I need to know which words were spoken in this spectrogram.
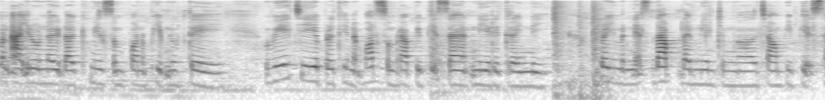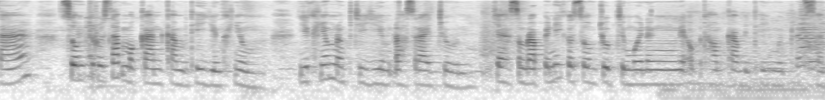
មិនអាចរស់នៅដោយគ្មានសម្ព័ន្ធភាពនោះទេ វាជាប្រធានបទសម្រាប់ពិភាក្សានារីត្រីនេះ ប្រិយមិត្តអ្នកស្ដាប់ដែលមានចម្ងល់ចង់ពិភាក្សាសូមទូរស័ព្ទមកកាន់កម្មវិធីយើងខ្ញុំយើងខ្ញុំនឹងព្យាយាមដោះស្រាយជូនចាសម្រាប់ពេលនេះក៏សូមជួបជាមួយនឹងអ្នកឧបត្ថម្ភកម្មវិធីមួយផ្លែសិន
